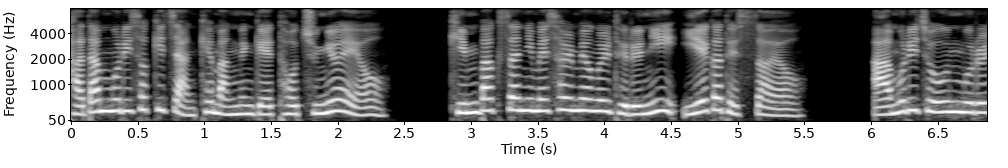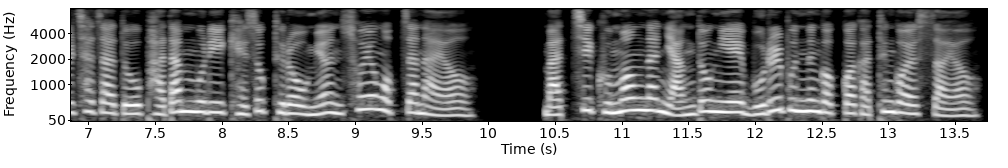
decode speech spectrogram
바닷물이 섞이지 않게 막는 게 더 중요해요. 김 박사님의 설명을 들으니 이해가 됐어요. 아무리 좋은 물을 찾아도 바닷물이 계속 들어오면 소용없잖아요. 마치 구멍난 양동이에 물을 붓는 것과 같은 거였어요.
